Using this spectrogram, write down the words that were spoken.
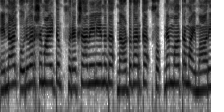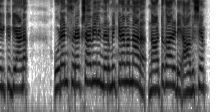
എന്നാൽ ഒരു വർഷമായിട്ടും സുരക്ഷാവേലി എന്നത് നാട്ടുകാർക്ക് സ്വപ്നം മാത്രമായി മാറിയിരിക്കുകയാണ്. ഉടൻ സുരക്ഷാവേലി നിർമ്മിക്കണമെന്നാണ് നാട്ടുകാരുടെ ആവശ്യം.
